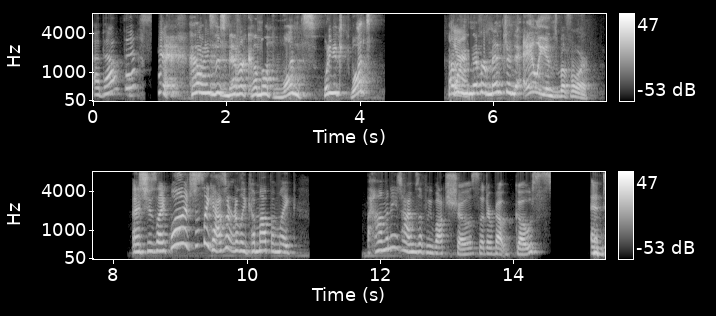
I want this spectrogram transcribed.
about this? How has this never come up once? What do you, what? How Yeah. have you never mentioned aliens before? And she's like, well, it just like hasn't really come up. I'm like, how many times have we watched shows that are about ghosts and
